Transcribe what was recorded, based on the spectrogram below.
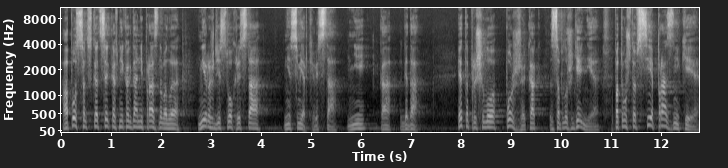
Апостольская церковь никогда не праздновала ни Рождество Христа, ни смерть Христа. Никогда. Это пришло позже, как заблуждение, потому что все праздники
